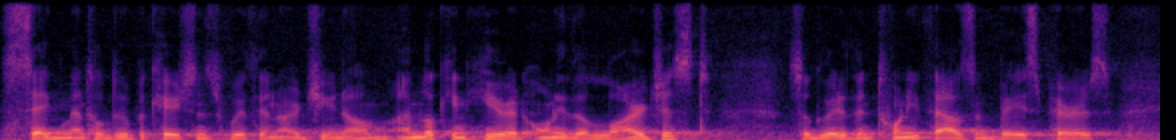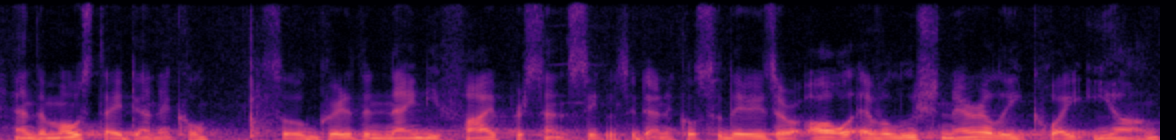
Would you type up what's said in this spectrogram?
segmental duplications within our genome. I'm looking here at only the largest, so greater than 20,000 base pairs, and the most identical, so greater than 95% sequence identical. So these are all evolutionarily quite young.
